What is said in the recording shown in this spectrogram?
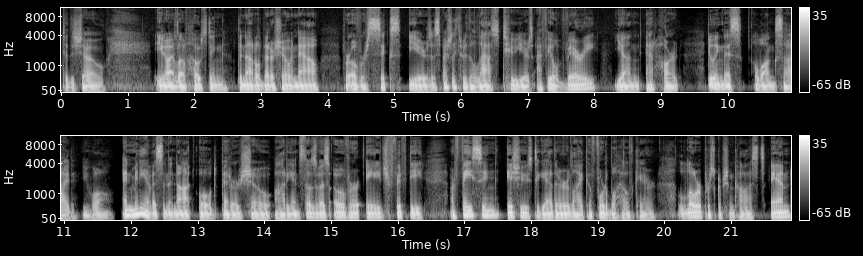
to the show. You know, I love hosting the Not Old Better show, and now for over six years, especially through the last two years, I feel very young at heart doing this alongside you all. And many of us in the Not Old Better show audience, those of us over age 50, are facing issues together like affordable health care, lower prescription costs, and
